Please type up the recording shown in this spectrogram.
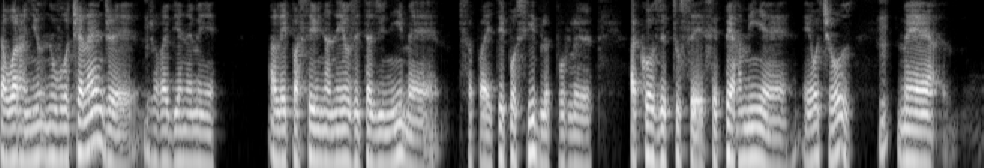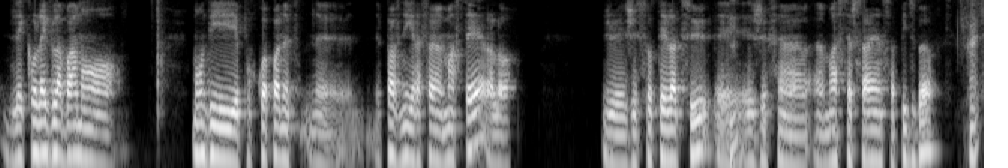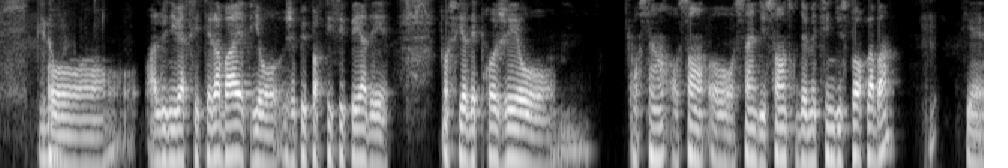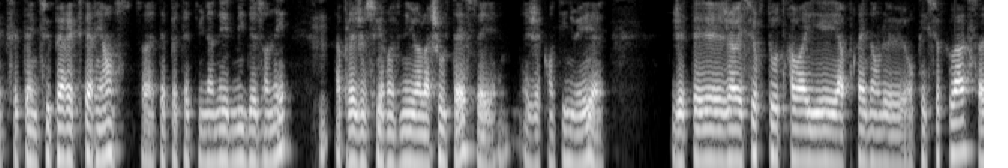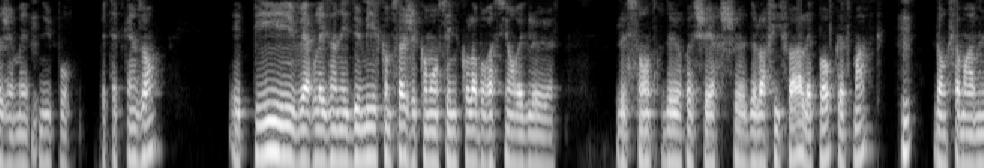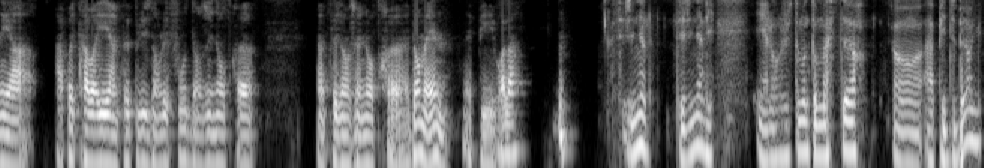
d'avoir un nouveau challenge. Et j'aurais bien aimé aller passer une année aux États-Unis, mais ça n'a pas été possible pour le à cause de tous ces, ces permis et, et autre chose. Mm. Mais les collègues là-bas m'ont m'ont dit pourquoi pas ne, ne, pas venir faire un master? Alors, j'ai sauté là-dessus et mmh. j'ai fait un, master science à Pittsburgh, ouais. au, à l'université là-bas, et puis j'ai pu participer à des aussi à des projets au, au sein au sein au sein du centre de médecine du sport là-bas. Mmh. C'était une super expérience. Ça a été peut-être une année et demie, deux années. Après, je suis revenu à la Schultes et, j'ai continué. J'étais, j'avais surtout travaillé après dans le hockey sur glace. Ça, j'ai maintenu pour peut-être 15 ans. Et puis, vers les années 2000, comme ça, j'ai commencé une collaboration avec le, le centre de recherche de la FIFA à l'époque, FMARC. Hmm. Donc, ça m'a amené à, à retravailler un peu plus dans le foot, dans une autre, un peu dans un autre domaine. Et puis, voilà. C'est génial, c'est génial. Et, alors justement ton master euh, à Pittsburgh,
